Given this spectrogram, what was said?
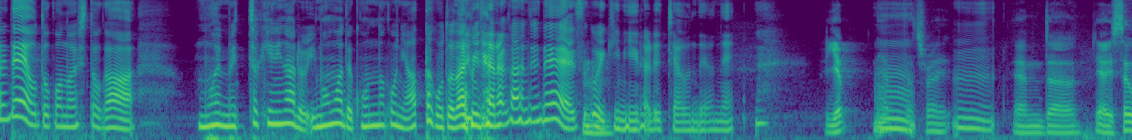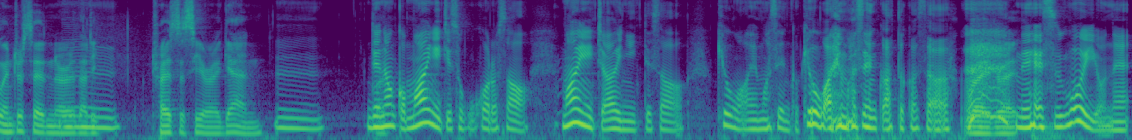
れで男の人が「お前めっちゃ気になる今までこんな子に会ったことない」みたいな感じですごい気に入られちゃうんだよね。Yep. Yep. Mm. That's right. うん、And uh, yeah, he's so interested in her that う he ん tries to see her again. うん、でなんか毎日そこからさ毎日会いに行ってさ「今日は会えませんか今日は会えませんか?」とかさ Right, right. ねすごいよね。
